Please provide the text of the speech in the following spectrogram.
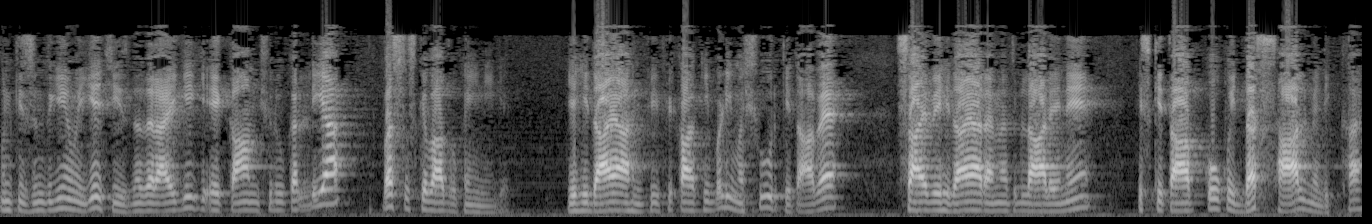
ان کی زندگیوں میں یہ چیز نظر آئے گی کہ ایک کام شروع کر لیا، بس اس کے بعد وہ کہیں نہیں گئے۔ یہ ہدایہ حنفی فقہ کی بڑی مشہور کتاب ہے۔ صاحب ہدایہ رحمت اللہ علیہ نے اس کتاب کو کوئی دس سال میں لکھا ہے۔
